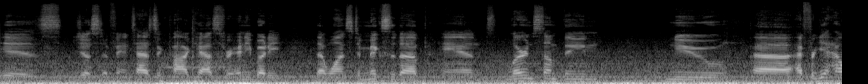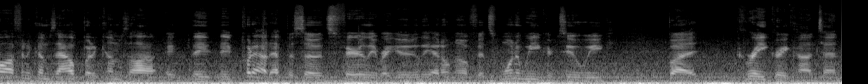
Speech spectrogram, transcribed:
is just a fantastic podcast for anybody that wants to mix it up and learn something new. Uh, I forget how often it comes out, but it comes out. It, they they put out episodes fairly regularly. I don't know if it's one a week or two a week, but great great content.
